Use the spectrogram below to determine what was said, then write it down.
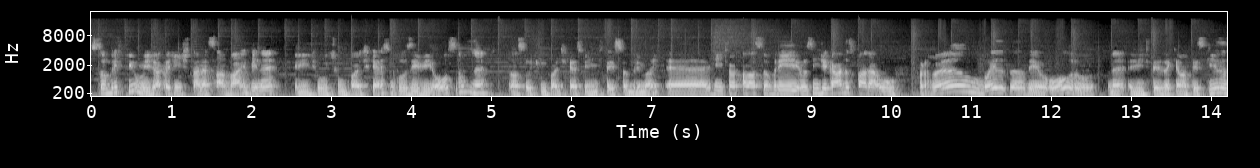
sobre filme, já que a gente tá nessa vibe, né? A gente, o último podcast, inclusive ouçam, né? Nosso último podcast que a gente fez sobre mãe. É, a gente vai falar sobre os indicados para o Framboesa de Ouro, né? A gente fez aqui uma pesquisa,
